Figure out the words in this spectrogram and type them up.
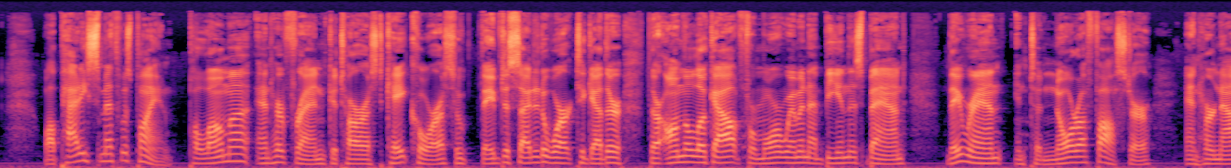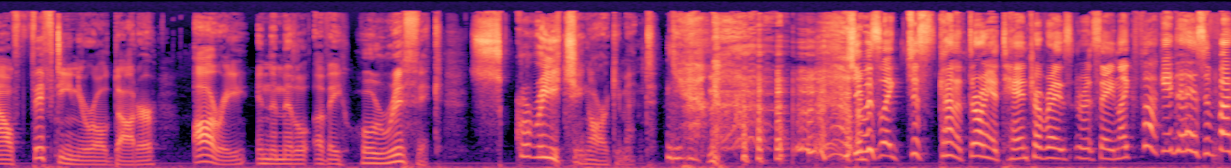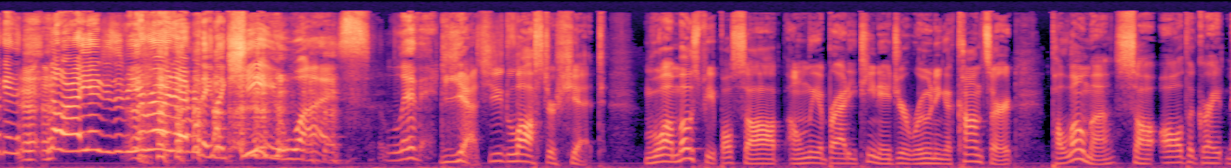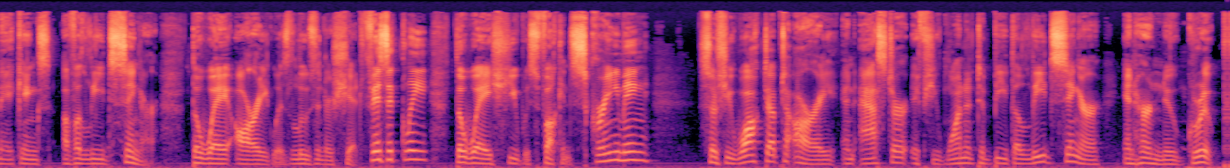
While Patti Smith was playing, Paloma and her friend, guitarist Kate Korus, who they've decided to work together, they're on the lookout for more women that be in this band. They ran into Nora Forster and her now 15 year old daughter, Ari, in the middle of a horrific, screeching argument. Yeah. she was like just kind of throwing a tantrum, right, saying like "fucking this" and "fucking Nora, you just you ruined everything." Like she was livid. Yeah, she lost her shit. While most people saw only a bratty teenager ruining a concert, Paloma saw all the great makings of a lead singer. The way Ari was losing her shit physically, the way she was fucking screaming. So she walked up to Ari and asked her if she wanted to be the lead singer in her new group.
